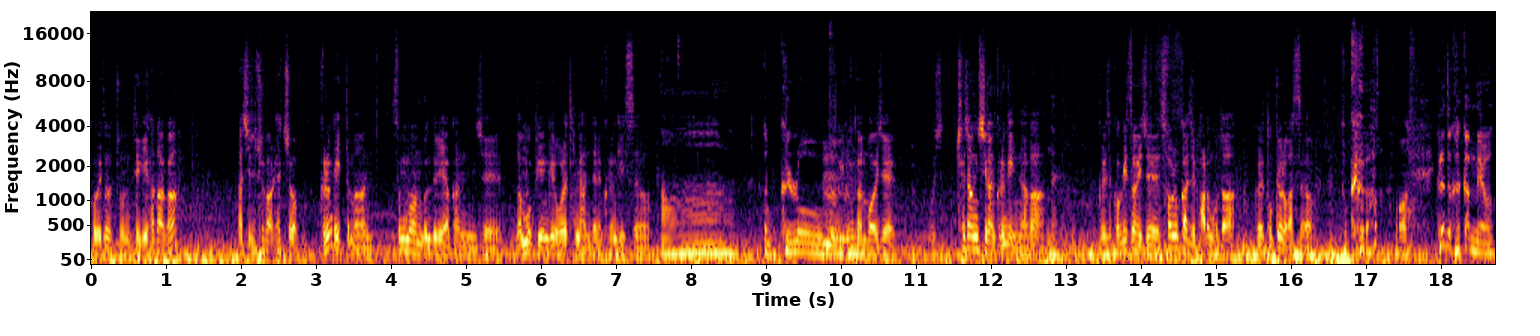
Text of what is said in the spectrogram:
거기서 좀 대기하다가 다시 이제 출발을 했죠. 그런 게 있더만 승무원분들이 약간 이제 너무 비행기를 오래 타면 안 되는 그런 게 있어요. 아... 또 뭐 근로 뭐 음, 이런 그러니까 뭐 이제 뭐 최장 시간 그런 게 있나 봐. 네. 그래서 거기서 이제 서울까지 바로 못 와. 그래서 도쿄로 갔어요. 도쿄요? 어. 그래도 가깝네요.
